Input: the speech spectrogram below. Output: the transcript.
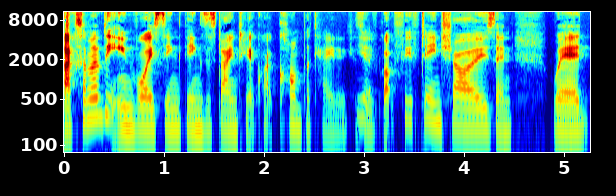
Like some of the invoicing things are starting to get quite complicated because Yeah. we've got 15 shows and we're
